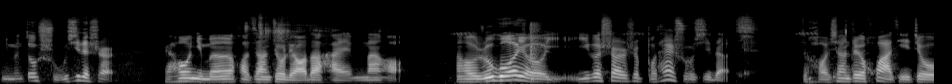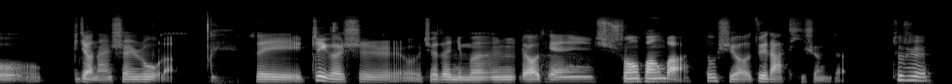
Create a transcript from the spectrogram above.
你们都熟悉的事儿，然后你们好像就聊的还蛮好。然后如果有一个事儿是不太熟悉的，就好像这个话题就比较难深入了。所以这个是我觉得你们聊天双方吧都需要最大提升的，就是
